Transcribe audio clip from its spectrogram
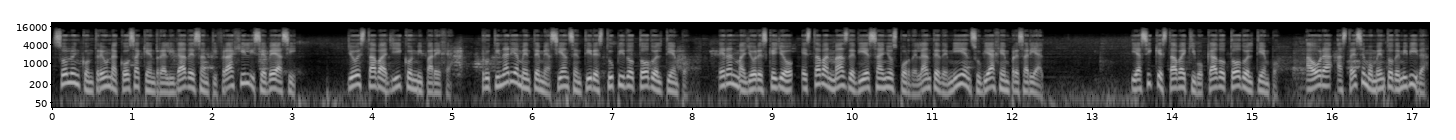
Solo encontré una cosa que en realidad es antifrágil y se ve así. Yo estaba allí con mi pareja. Rutinariamente me hacían sentir estúpido todo el tiempo. Eran mayores que yo, estaban más de 10 años por delante de mí en su viaje empresarial. Y así que estaba equivocado todo el tiempo. Ahora, hasta ese momento de mi vida,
